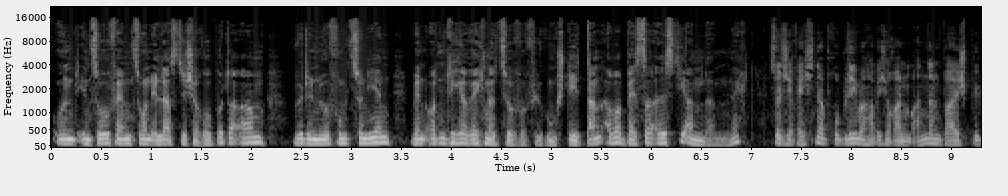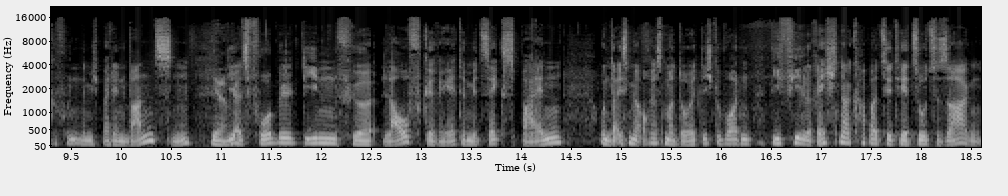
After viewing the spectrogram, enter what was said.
Und insofern so ein elastischer Roboterarm würde nur funktionieren, wenn ordentlicher Rechner zur Verfügung steht. Dann aber besser als die anderen, nicht? Solche Rechnerprobleme habe ich auch an einem anderen Beispiel gefunden, nämlich bei den Wanzen, ja. die als Vorbild dienen für Laufgeräte mit sechs Beinen und da ist mir auch erstmal deutlich geworden, wie viel Rechnerkapazität sozusagen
